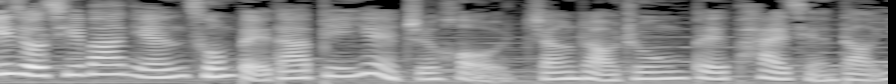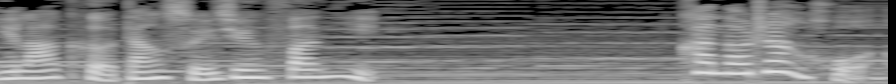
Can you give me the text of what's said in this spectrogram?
一九七八年从北大毕业之后，张召忠被派遣到伊拉克当随军翻译。看到战火，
